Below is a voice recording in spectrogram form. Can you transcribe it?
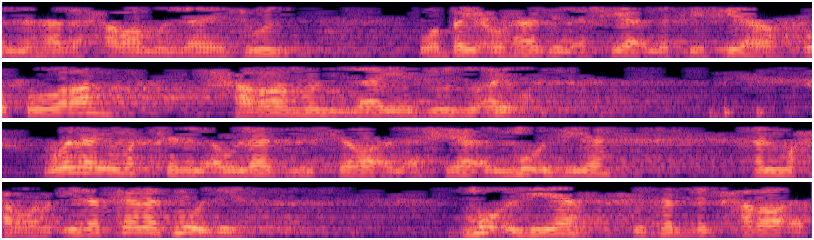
أن هذا حرام لا يجوز وبيع هذه الأشياء التي فيها خطورة حرام لا يجوز أيضا. ولا يمكن الأولاد من شراء الأشياء المؤذية المحرمة. إذا كانت مؤذية مؤذية تسبب حرائق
